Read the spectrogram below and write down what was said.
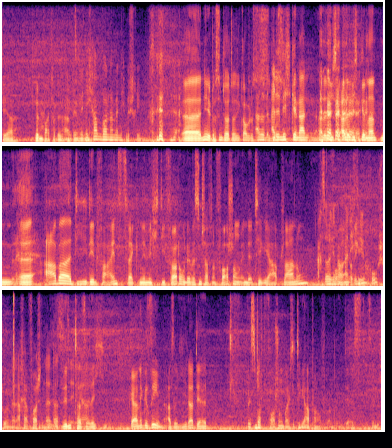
der BIM-Weiterbildung. Aber wenn wir nicht haben wollen, haben wir nicht beschrieben. äh, nee, das sind halt, ich glaube, das Also ist, alle nicht genannten. Alle nicht, alle nicht genannten. Äh, aber die den Vereinszweck, nämlich die Förderung der Wissenschaft und Forschung in der TGA-Planung. Ach so, genau, eigentlich die Hochschulen, ach ja, Forschende. Das sind ist, tatsächlich ja. gerne gesehen. Also jeder, der die Wissenschaft und Forschung im Bereich der TGA-Planung voranbringt, der ist tatsächlich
